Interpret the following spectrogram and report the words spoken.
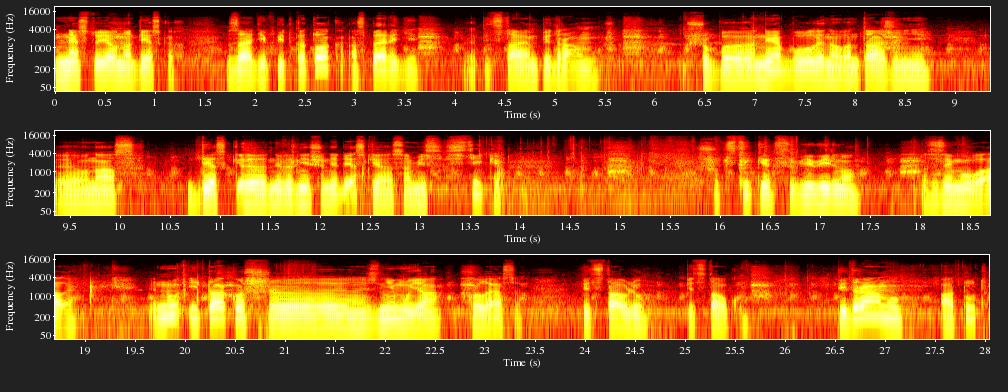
не стояв на дисках. Ззаді під каток, а спереді підставимо під раму. Щоб не були навантажені у нас диски, не верніше не диски, а самі стійки. Щоб стійки собі вільно зимували. Ну і також е, зніму я колеса. Підставлю підставку під раму, а тут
